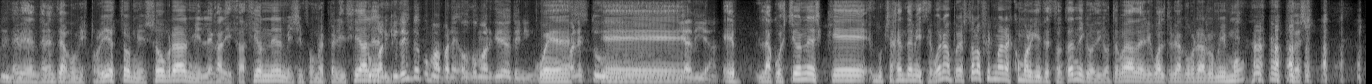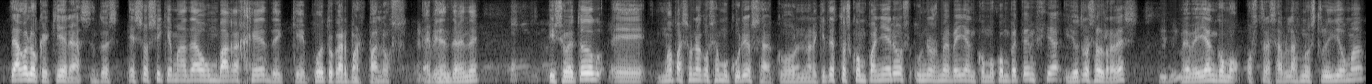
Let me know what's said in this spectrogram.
Evidentemente hago mis proyectos, mis obras, mis legalizaciones, mis informes periciales. ¿Como arquitecto como, o como arquitecto técnico? Pues, ¿Cuál es tu eh, día a día? eh, la cuestión es que mucha gente me dice, bueno, pero esto lo firmarás como arquitecto técnico. Digo, te voy a dar igual, te voy a cobrar lo mismo. Entonces, te hago lo que quieras. Entonces, eso sí que me ha dado un bagaje de que puedo tocar más palos, evidentemente. Y sobre todo, eh, me ha pasado una cosa muy curiosa. Con arquitectos compañeros, unos me veían como competencia y otros al revés. Me veían como, ostras, hablas nuestro idioma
